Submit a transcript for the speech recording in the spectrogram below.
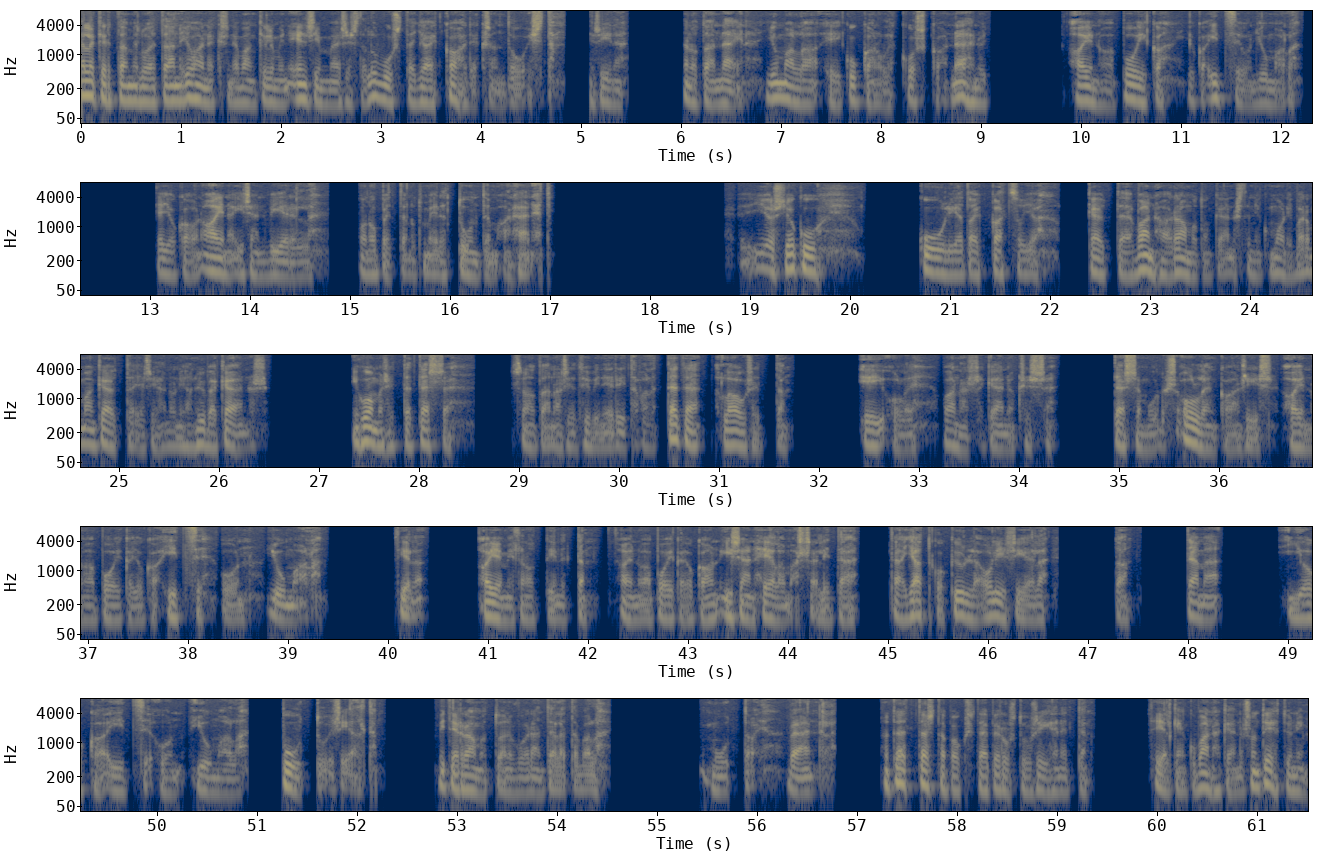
Tällä kertaa me luetaan Johanneksen evankeliumin ensimmäisestä luvusta jae 18. Ja siinä sanotaan näin. Jumalaa ei kukaan ole koskaan nähnyt. Ainoa poika, joka itse on Jumala ja joka on aina isän vierellä, on opettanut meidät tuntemaan hänet. Jos joku kuulija tai katsoja käyttää vanhaa raamaton käännöstä, niin kuin moni varmaan käyttää, ja sehän on ihan hyvä käännös, niin huomasi, että tässä sanotaan asiat hyvin eri tavalla. Tätä lausetta ei ole vanhassa käännöksessä tässä muodossa ollenkaan, siis ainoa poika, joka itse on Jumala. Siellä aiemmin sanottiin, että ainoa poika, joka on isän helmassa, eli tämä, tämä jatko kyllä oli siellä, mutta tämä, joka itse on Jumala, puuttui sieltä. Miten raamattua voidaan tällä tavalla muuttaa ja väännellä? No tässä tapauksessa tämä perustuu siihen, että sen jälkeen kun vanha käännös on tehty, niin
